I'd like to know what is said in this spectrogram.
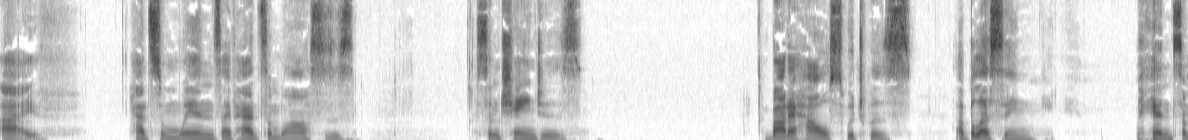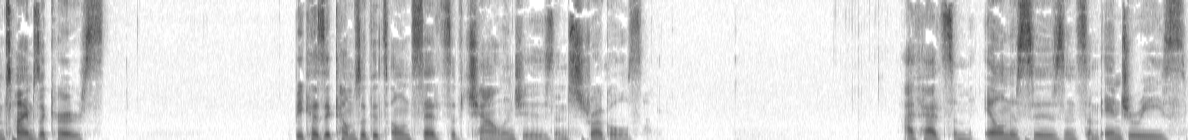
I've had some wins, I've had some losses, some changes bought a house, which was a blessing and sometimes a curse because it comes with its own sets of challenges and struggles. I've had some illnesses and some injuries,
